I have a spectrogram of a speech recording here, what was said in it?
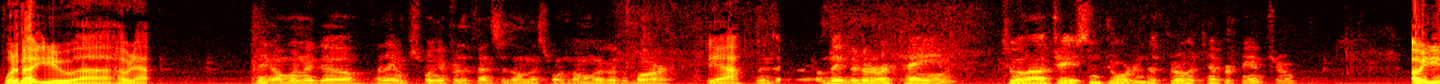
What about you, uh, Hodat? I think I'm gonna go. I think I'm swinging for the fences on this one. I'm gonna go to the bar. Yeah. I think they're gonna retain to allow Jason Jordan to throw a temper tantrum. Oh, you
